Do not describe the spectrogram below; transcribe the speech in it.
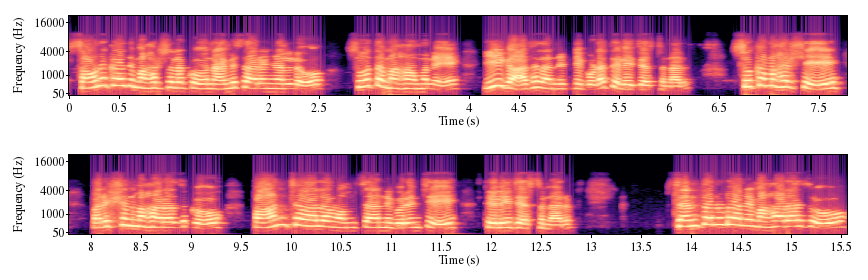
సౌనకాది మహర్షులకు నైమిసారణ్యంలో సూత మహాముని ఈ గాథలన్నిటిని కూడా తెలియజేస్తున్నారు. సుఖ మహర్షి పరీక్షన్ మహారాజుకు పాంచాల వంశాన్ని గురించి తెలియజేస్తున్నారు. శంతనుడు అనే మహారాజు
